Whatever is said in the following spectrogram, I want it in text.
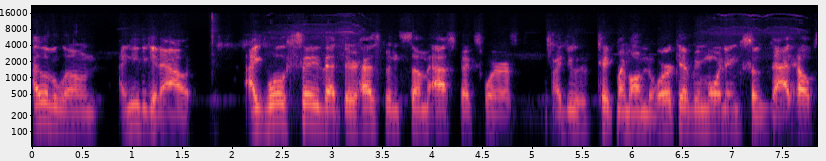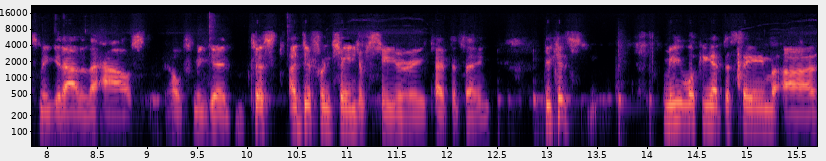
I live alone. I need to get out. I will say that there has been some aspects where I do take my mom to work every morning, so that helps me get out of the house, helps me get just a different change of scenery type of thing. Because me looking at the same uh,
